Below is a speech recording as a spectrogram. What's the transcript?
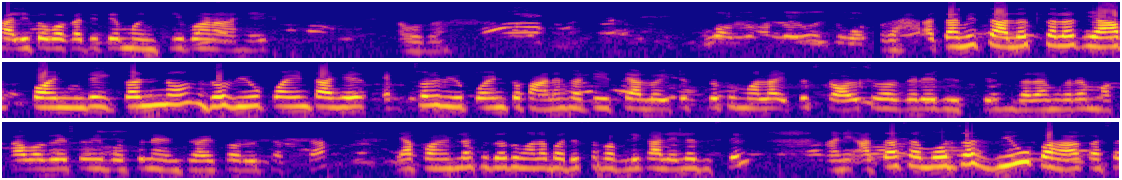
खाली तो बघा तिथे मंकी पण आहे. बघा. आता आम्ही चालत चालत या पॉइंट म्हणजे इकडनं जो व्ह्यू पॉइंट आहे ऍक्च्युअल व्ह्यू पॉइंट तो पाहण्यासाठी इथे आलो इथे सुद्धा तुम्हाला इथे स्टॉल्स वगैरे दिसतील. गरम गरम मक्का वगैरे तुम्ही बसून एन्जॉय करू शकता. या पॉइंटला सुद्धा तुम्हाला बरेचसं पब्लिक आलेलं दिसेल. आणि आता समोरचा व्ह्यू पहा कसा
